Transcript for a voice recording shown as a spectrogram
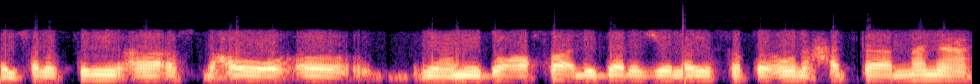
الفلسطينيين أصبحوا يعني ضعفاء لدرجة لا يستطيعون حتى منع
